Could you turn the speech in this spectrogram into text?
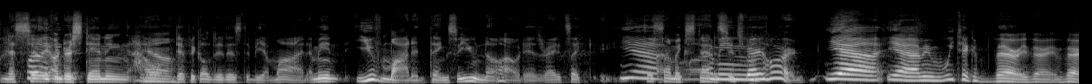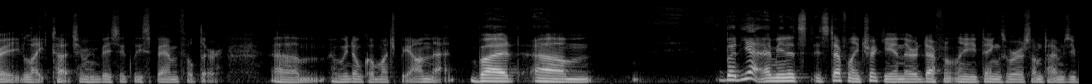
Well, necessarily I think- understanding how yeah. difficult it is to be a mod. I mean, you've modded things, so you know how it is, right? It's like Yeah, to some I extent, it's, it's very hard. Yeah, yeah. I mean, we take a very, very, very light touch. I mean, basically spam filter. um, and we don't go much beyond that. But um, but yeah, I mean it's it's definitely tricky, and there are definitely things where sometimes you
